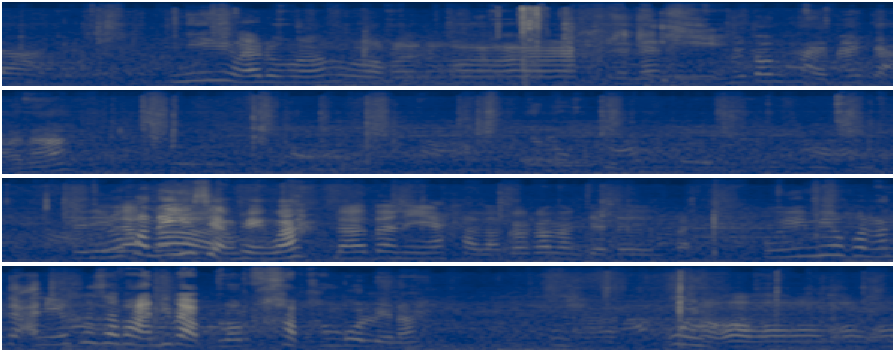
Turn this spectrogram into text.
ยากนี่ถึงแล้วดูแล้วบอกเลยเดี๋ยวด้านนี้ไม่ต้องถ่ายแม่จ๋านะจะลงทุกคนได้ยินเสียงเพลงปะแล้วตอนนี้ค่ะเราก็กำลังจะเดินไปอุ้ยมีคนนั่งแต่อันนี้คือสะพานที่แบบรถขับข้างบนเลยนะอุ้ยเอาเอาเอาเอาเอา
